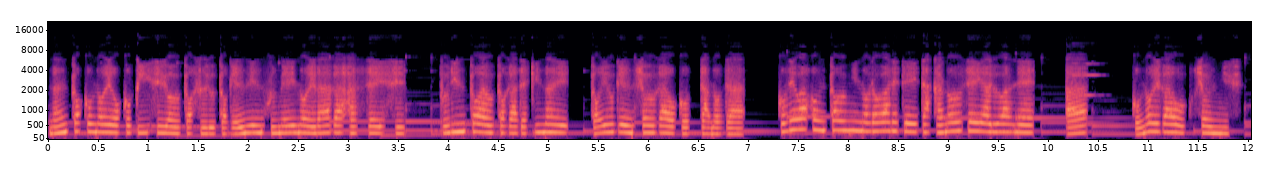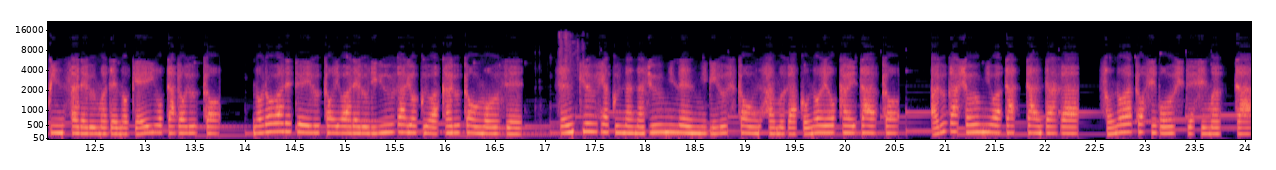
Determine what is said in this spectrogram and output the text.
なんとこの絵をコピーしようとすると原因不明のエラーが発生し、プリントアウトができない、という現象が起こったのだ。これは本当に呪われていた可能性あるわね。ああ。この絵がオークションに出品されるまでの経緯をたどると、呪われていると言われる理由がよくわかると思うぜ。1972年にビル・ストーンハムがこの絵を描いた後、ある画商に渡ったんだが、その後死亡してしまった。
